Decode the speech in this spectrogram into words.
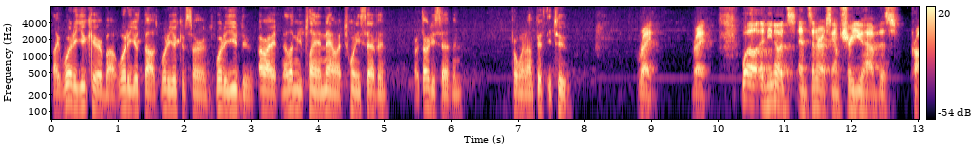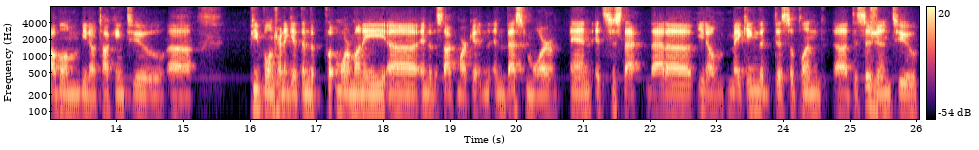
like, what do you care about? What are your thoughts? What are your concerns? What do you do? All right, now let me plan now at 27 or 37 for when I'm 52. Right. Right. Well, and you know, it's it's interesting. I'm sure you have this problem. You know, talking to uh, people and trying to get them to put more money uh, into the stock market and invest more. And it's just that that uh, you know, making the disciplined uh, decision to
